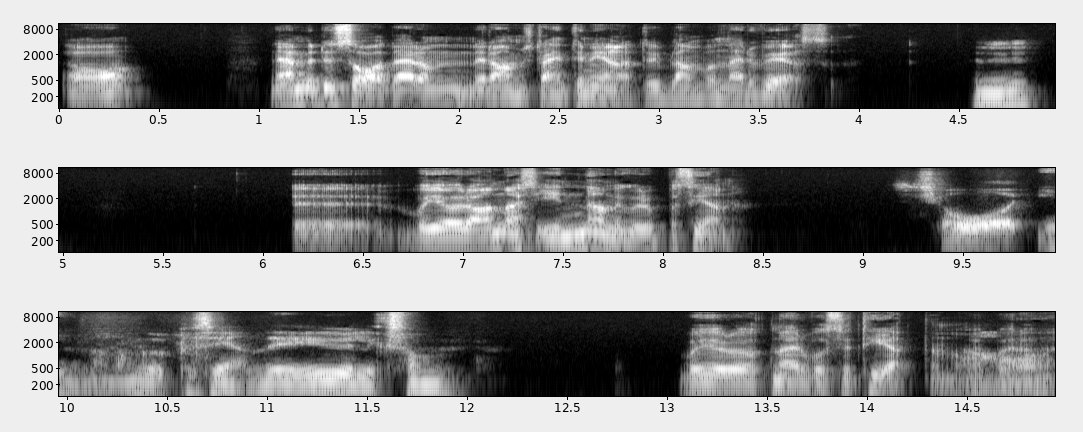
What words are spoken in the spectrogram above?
Ja. Nej, men du sa där om Rammstein-turnén att du ibland var nervös. Mm. Eh, vad gör du annars innan du går upp på scen? Ja, innan man går upp på scen. Det är ju liksom... Vad gör du åt nervositeten? Ja,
